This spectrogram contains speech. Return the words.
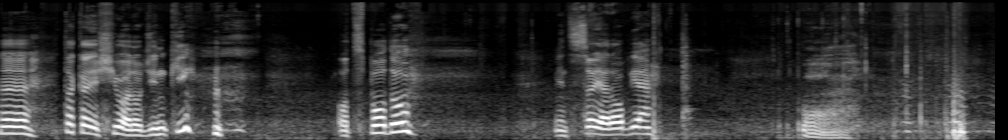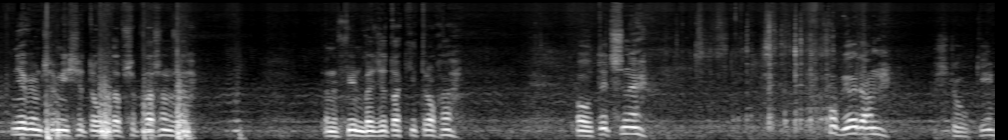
E, taka jest siła rodzinki od spodu. Więc co ja robię? O. Nie wiem, czy mi się to uda. Przepraszam, że ten film będzie taki trochę chaotyczny. Pobieram pszczółki.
